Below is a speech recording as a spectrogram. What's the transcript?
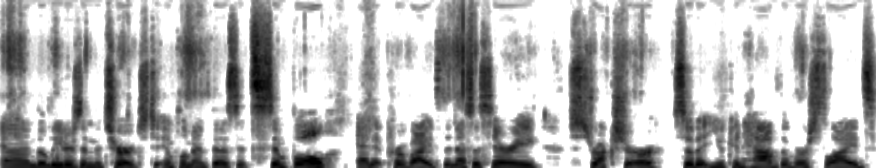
and the leaders in the church to implement this. It's simple and it provides the necessary structure so that you can have the verse slides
